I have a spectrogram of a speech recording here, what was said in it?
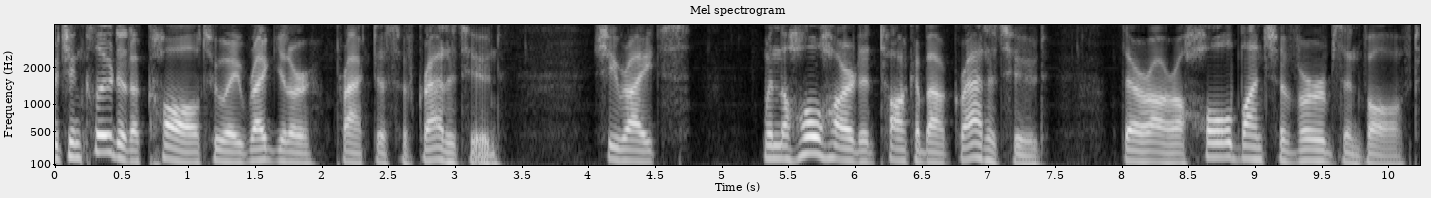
which included a call to a regular practice of gratitude. She writes, When the wholehearted talk about gratitude, there are a whole bunch of verbs involved.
